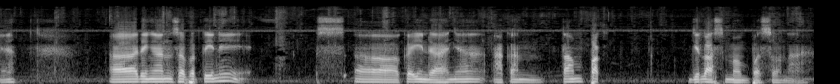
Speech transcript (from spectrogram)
ya uh, dengan seperti ini uh, keindahannya akan tampak jelas mempesona.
